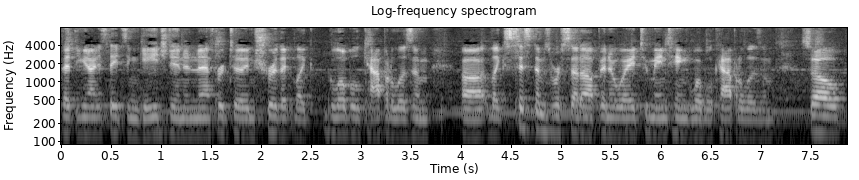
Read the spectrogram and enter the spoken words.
that the United States engaged in in an effort to ensure that like global capitalism, uh, like systems were set up in a way to maintain global capitalism. So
